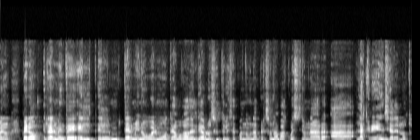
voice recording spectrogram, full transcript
Bueno, pero realmente el, el, término o el mote abogado del diablo se utiliza cuando una persona va a cuestionar a la creencia del otro.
